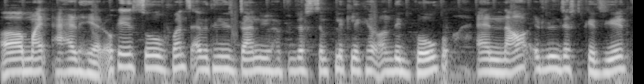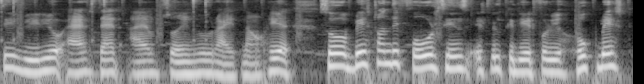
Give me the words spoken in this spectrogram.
uh, my ad here. Okay so once everything is done you have to just simply click here on the go. And now it will just create the video ads that i am showing you right now here. So based on the four scenes it will create for you hook based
